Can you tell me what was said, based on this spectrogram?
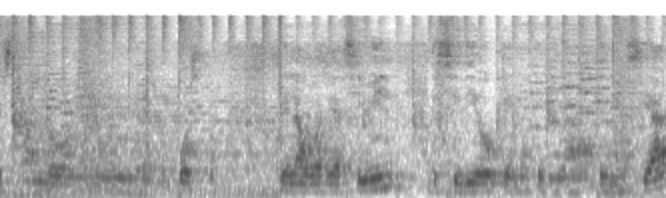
Estando en el puesto de la Guardia Civil, decidió que no quería denunciar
